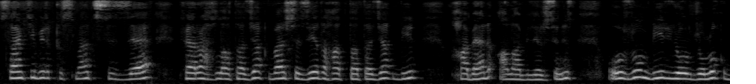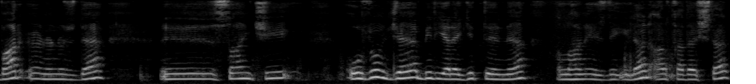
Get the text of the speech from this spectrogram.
sanki bir kısmet size ferahlatacak ve sizi rahatlatacak bir haber alabilirsiniz. Uzun bir yolculuk var önünüzde. Ee, sanki uzunca bir yere gittiğine Allah'ın izniyle arkadaşlar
